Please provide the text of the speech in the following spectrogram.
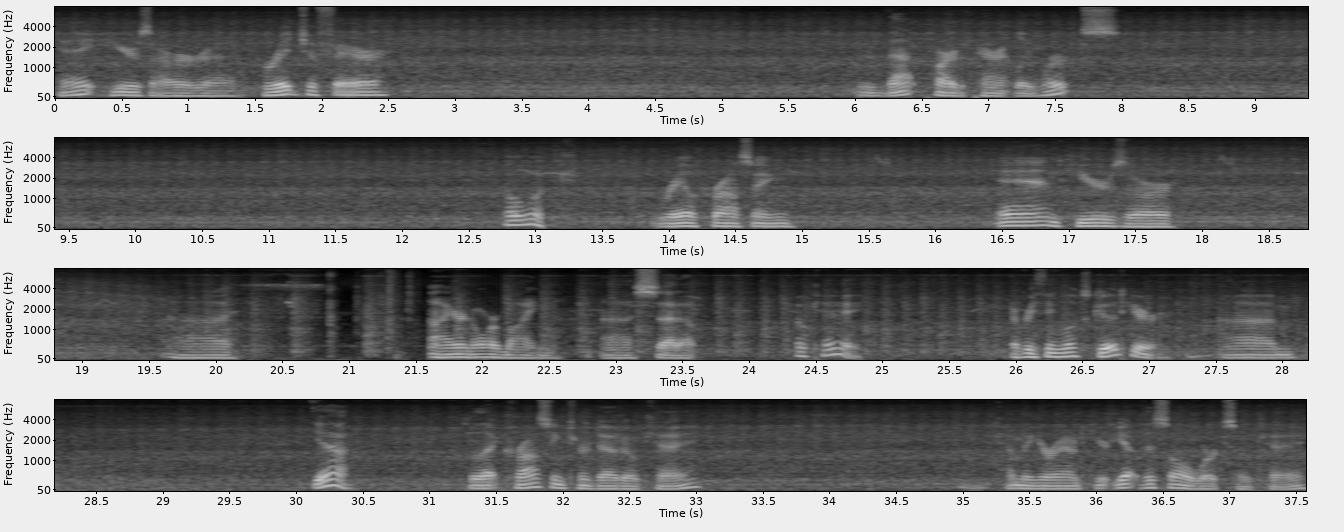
Okay, here's our uh, bridge affair. That part apparently works. Oh look, rail crossing. And here's our uh, iron ore mine uh, setup. Okay, everything looks good here. Um, yeah. So that crossing turned out okay. Coming around here. Yeah, this all works okay.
